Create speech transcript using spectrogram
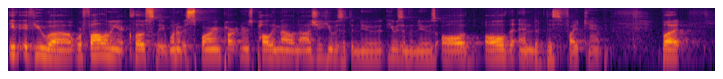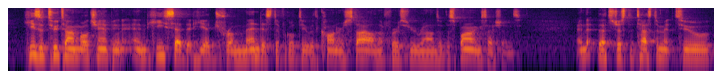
if, if you uh, were following it closely, one of his sparring partners, Paulie Malignaggi, he was at the news. He was in the news all all the end of this fight camp, but he's a two-time world champion, and he said that he had tremendous difficulty with Conor's style in the first few rounds of the sparring sessions, and that, that's just a testament to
